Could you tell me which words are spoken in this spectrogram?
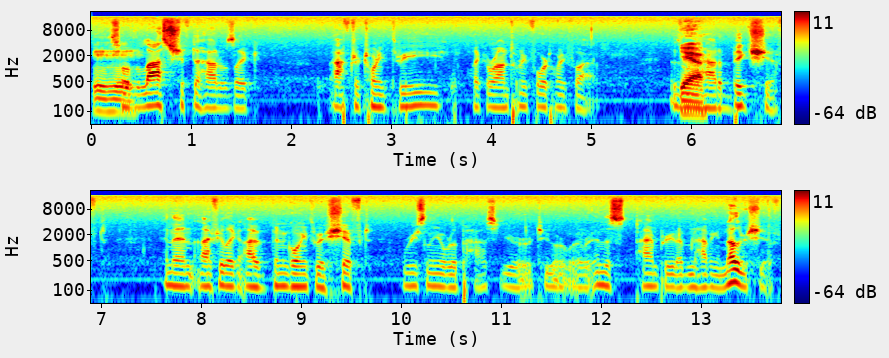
So Mhm. the last shift I had was like after 23, like around 24, 25. Is when Yeah. I had a big shift. And then I feel like I've been going through a shift recently over the past year or two or whatever. In this time period, I've been having another shift.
